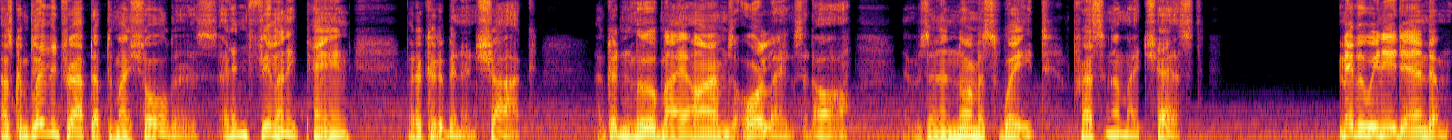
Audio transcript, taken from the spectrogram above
I was completely trapped up to my shoulders. I didn't feel any pain, but I could have been in shock. I couldn't move my arms or legs at all. There was an enormous weight pressing on my chest. Maybe we need to end him.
